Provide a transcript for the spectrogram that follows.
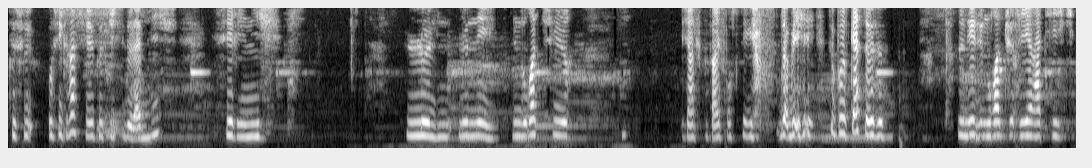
que aussi gracieux que celui de la biche Sérénie. Le, le nez d'une droiture. J'arrive plus à français. ce podcast, euh, le nez d'une droiture hiératique,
